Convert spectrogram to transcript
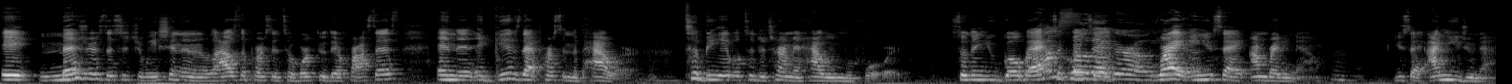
it measures the situation and allows the person to work through their process. And then it gives that person the power to be able to determine how we move forward so then you go back I'm to Quinta, that girl. Right, yeah. and you say, I'm ready now. Mm-hmm. You say, I need you now.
